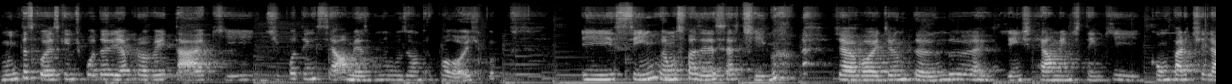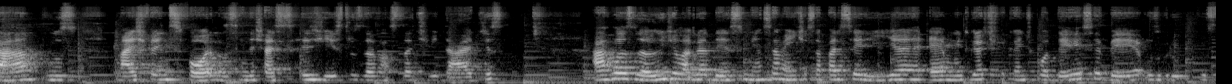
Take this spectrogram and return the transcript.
muitas coisas que a gente poderia aproveitar aqui de potencial mesmo no Museu Antropológico. E sim, vamos fazer esse artigo já vou adiantando, a gente realmente tem que compartilhar nos mais diferentes formas, assim, deixar esses registros das nossas atividades. A Rosângela agradeço imensamente essa parceria, é muito gratificante poder receber os grupos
